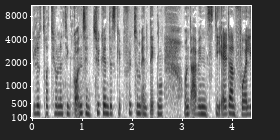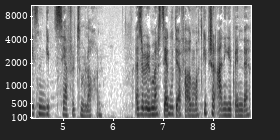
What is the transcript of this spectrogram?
Illustrationen sind ganz entzückend, es gibt viel zum Entdecken. Und auch wenn es die Eltern vorlesen, gibt es sehr viel zum Lachen. Also ich habe immer sehr gute Erfahrungen gemacht. Es gibt schon einige Bände.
